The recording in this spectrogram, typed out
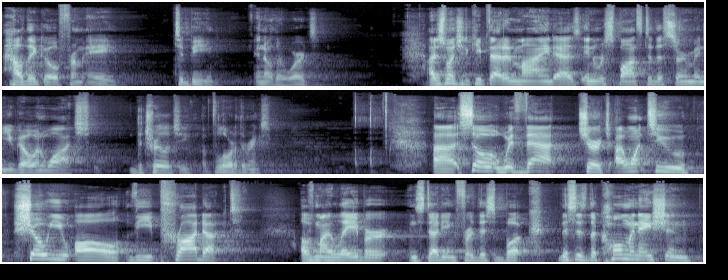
how they go from A to B, in other words. I just want you to keep that in mind as, in response to this sermon, you go and watch the trilogy of The Lord of the Rings. Uh, so, with that, church, I want to show you all the product of my labor in studying for this book. This is the culmination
